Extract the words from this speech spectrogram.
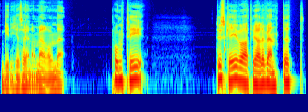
jeg gidder ikke si noe mer om det. Punkt ti. Du skriver at vi hadde ventet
